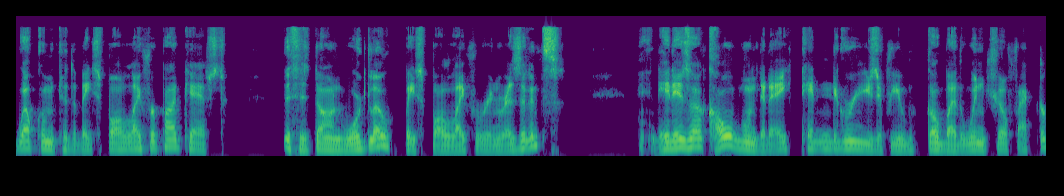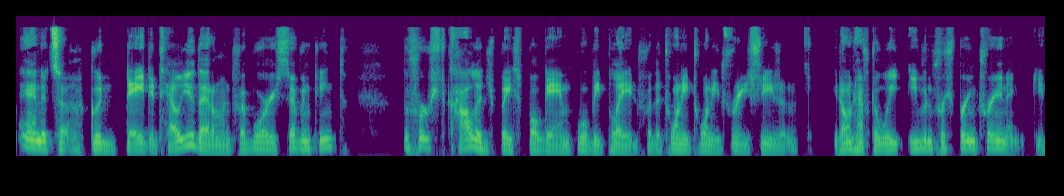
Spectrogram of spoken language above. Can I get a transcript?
Welcome to the Baseball Lifer podcast. This is Don Wardlow, Baseball Lifer in residence. And it is a cold one today, 10 degrees if you go by the wind chill factor. And it's a good day to tell you that on February 17th, the first college baseball game will be played for the 2023 season. You don't have to wait even for spring training. You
